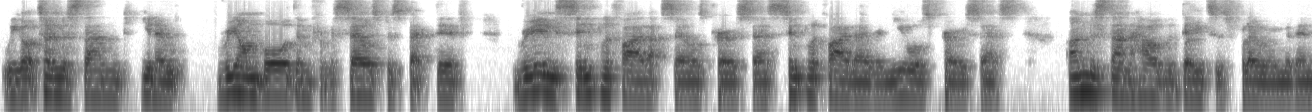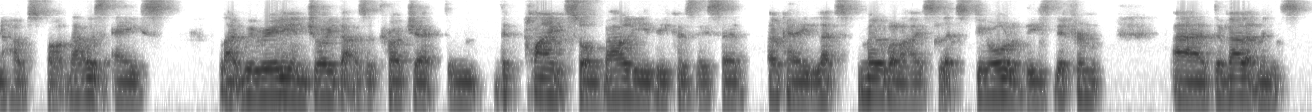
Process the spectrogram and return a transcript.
we got to understand, you know, re-onboard them from a sales perspective, really simplify that sales process, simplify their renewals process, understand how the data is flowing within HubSpot. That was ace like we really enjoyed that as a project and the client saw value because they said okay let's mobilize let's do all of these different uh, developments.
